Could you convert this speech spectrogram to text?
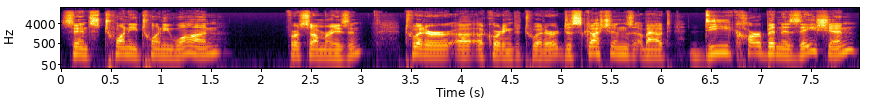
since 2021 for some reason. Twitter, uh, according to Twitter, discussions about decarbonization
